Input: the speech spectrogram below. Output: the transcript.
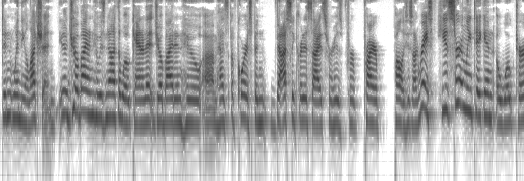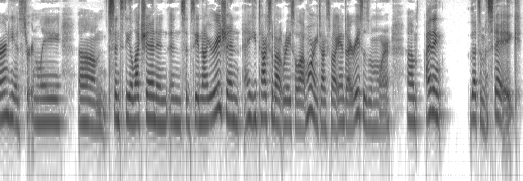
didn't win the election. You know, Joe Biden, who is not the woke candidate, Joe Biden, who um, has of course been vastly criticized for his for prior policies on race, he has certainly taken a woke turn. He has certainly, um, since the election and, and since the inauguration, he talks about race a lot more. He talks about anti-racism more. Um, I think that's a mistake.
